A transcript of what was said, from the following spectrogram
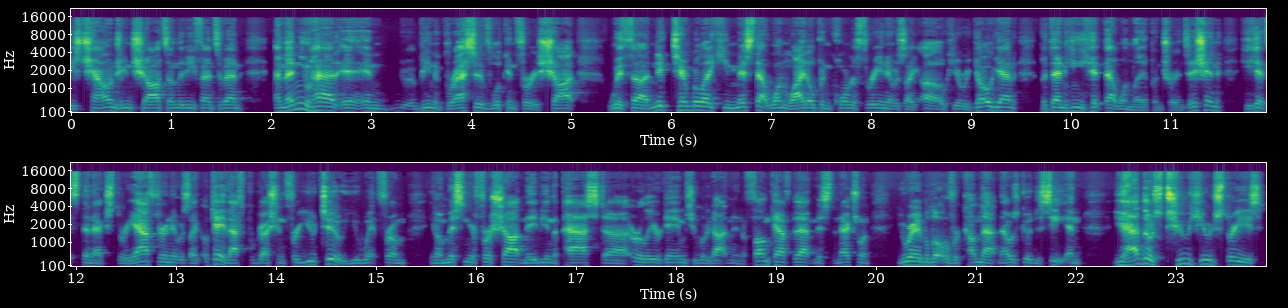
He's challenging shots on the defensive end. And then you had and being aggressive, looking for his shot with uh, Nick Timberlake. He missed that one wide open corner three, and it was like, oh, here we go again. But then he hit that one layup in transition. He hits the next three after, and it was like, okay, that's progression for you too. You went from you know missing your first shot, maybe in the past uh, earlier games, you would have gotten in a funk after that, missed the next one. You were able to overcome that, and that was good to see. And you had those two huge threes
